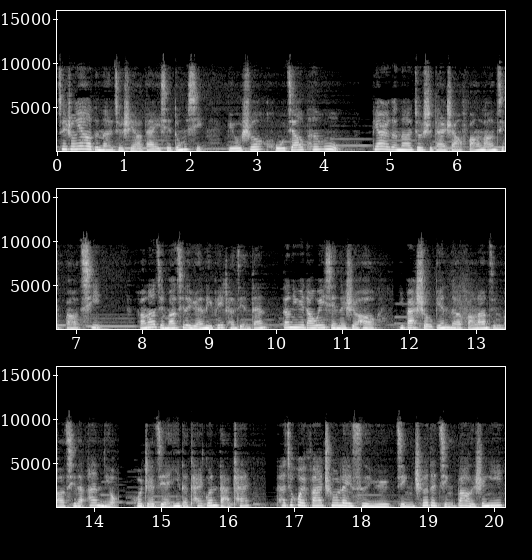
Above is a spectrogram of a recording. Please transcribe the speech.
最重要的呢，就是要带一些东西，比如说胡椒喷雾。第二个呢，就是带上防狼警报器。防狼警报器的原理非常简单：当你遇到危险的时候，你把手边的防狼警报器的按钮或者简易的开关打开，它就会发出类似于警车的警报的声音，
